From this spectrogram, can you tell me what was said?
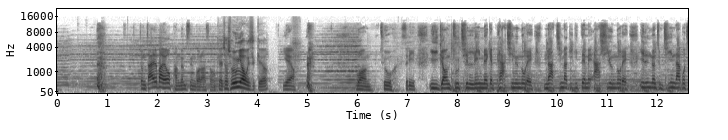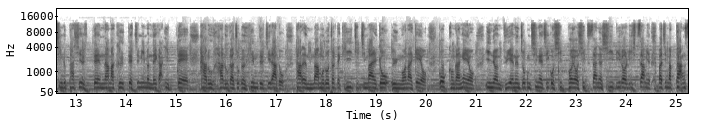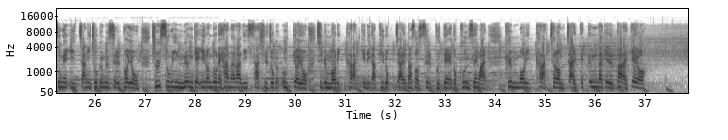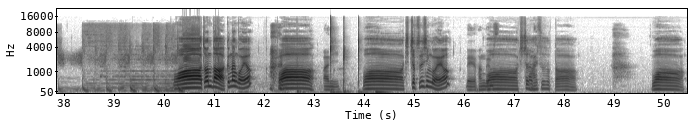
좀 짧아요. 방금 쓴 거라서. 오케이, 저 조용히 하고 있을게요. 예. one, two, three 이건 두칠님에게 바치는 노래 마지막이기 때문에 아쉬운 노래. 1년쯤 지나고 진급하실 땐 아마 그때쯤이면 내가 입대 하루하루가 조금 힘들지라도 바른 마음으로 절대 기죽지 말고 응원할게요. 꼭 건강해요. 2년 뒤에는 조금 친해지고 싶어요. 14년 11월 23일 마지막 방송에 있자니 조금은 슬퍼요. 줄 수 있는 게 이런 노래 하나라니 사실 조금 웃겨요. 지금 머리카락 길이가 비록 짧아서 슬플 때에도 군 생활 그 머리카락처럼 짧게 끝나길 바랄게요. 와, 쩐다. 끝난 거예요? 와, 많이. 와, 직접 쓰신 거예요? 네, 방금. 와, 진짜 잘 쓰셨다. 와.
